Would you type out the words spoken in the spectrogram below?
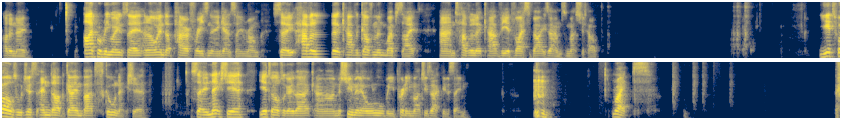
I don't know. I probably won't say it, and I'll end up paraphrasing it and getting something wrong. So have a look at the government website and have a look at the advice about exams, and that should help. Year 12s will just end up going back to school next year. So next year, year 12s will go back, and I'm assuming it will all be pretty much exactly the same. right.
